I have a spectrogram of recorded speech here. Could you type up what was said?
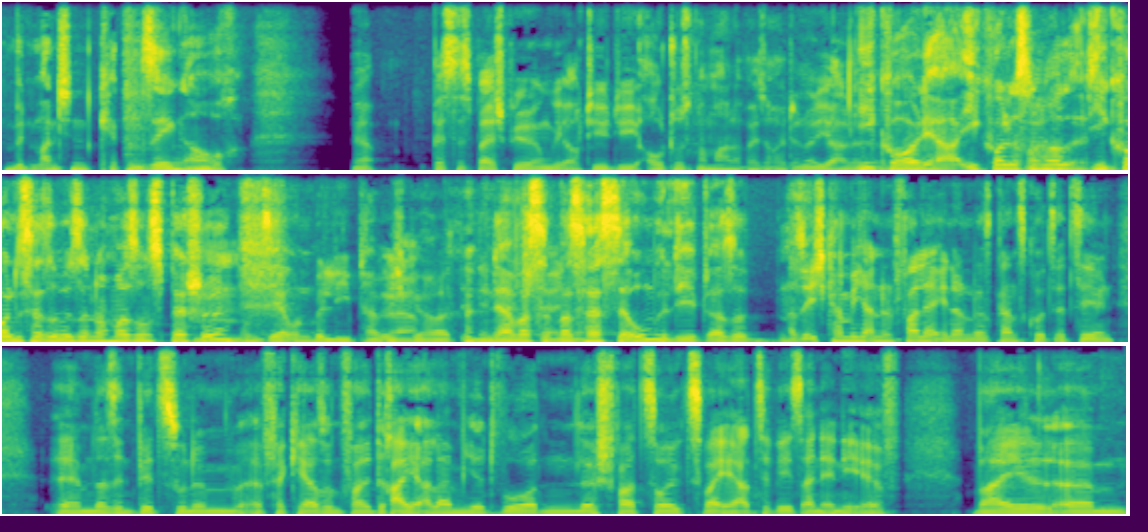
mit manchen Kettensägen auch. Bestes Beispiel irgendwie auch die, die Autos normalerweise heute, ne? E-Call, ja. E-Call ist, nochmal, E-Call ist ja sowieso nochmal so ein Special. Mhm. Und sehr unbeliebt, habe ja. ich gehört. ja, was, was heißt der unbeliebt? Also, also ich kann mich an den Fall erinnern und das ganz kurz erzählen. Ähm, da sind wir zu einem Verkehrsunfall 3 alarmiert worden, Löschfahrzeug, zwei RTWs, ein NEF, weil ähm,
